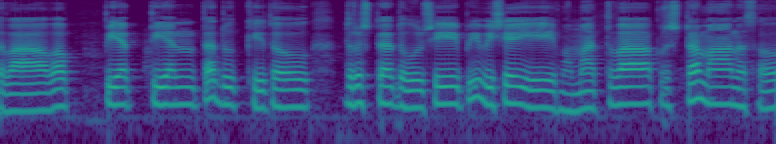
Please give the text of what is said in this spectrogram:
द्वावप्यत्यन्तदुःखितौ दृष्टदोषेऽपि विषये ममत्वाकृष्टमानसौ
